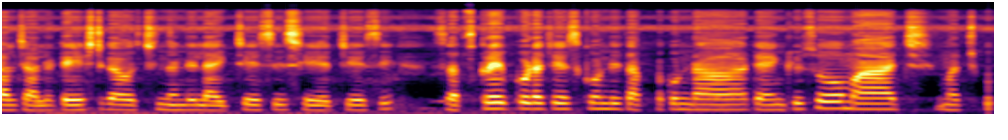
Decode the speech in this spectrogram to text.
చాలా చాలా టేస్ట్గా వచ్చిందండి. లైక్ చేసి షేర్ చేసి సబ్స్క్రైబ్ కూడా చేసుకోండి తప్పకుండా. Thank you so much. మర్చిపో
